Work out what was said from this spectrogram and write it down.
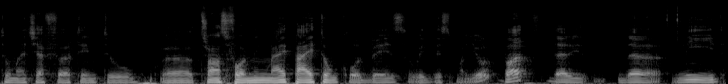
too much effort into uh, transforming my Python code base with this module, but there is the need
